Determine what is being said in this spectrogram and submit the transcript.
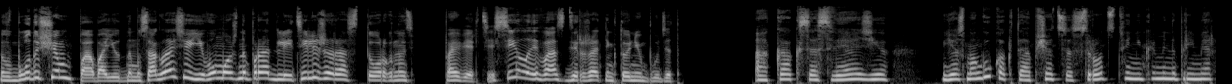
В будущем, по обоюдному согласию, его можно продлить или же расторгнуть. Поверьте, силой вас держать никто не будет. А как со связью? Я смогу как-то общаться с родственниками, например?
